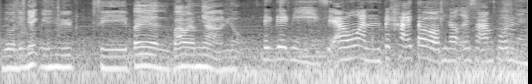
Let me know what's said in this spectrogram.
เดี๋ยวเด็กๆนี่คือสีเป็นป้าไปน้ำยาพี่น้องเด็กๆนี่สิเอาอันไปขายต่อพี่น้องเอ้ยสามคนเนี่ย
